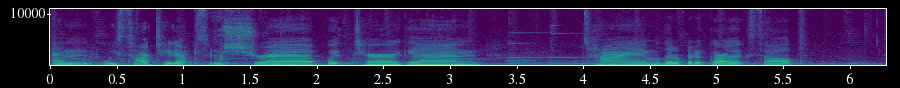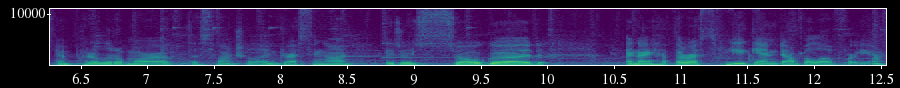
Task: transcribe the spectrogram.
And we sauteed up some shrimp with tarragon, thyme, a little bit of garlic salt, and put a little more of the cilantro lime dressing on. It is so good. And I have the recipe again down below for you.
